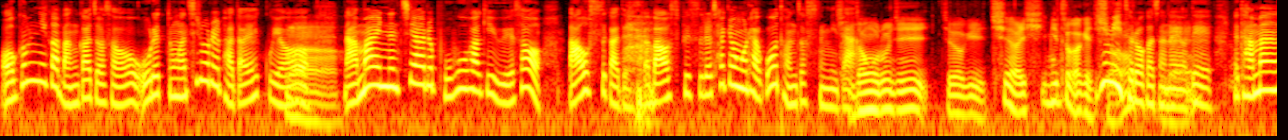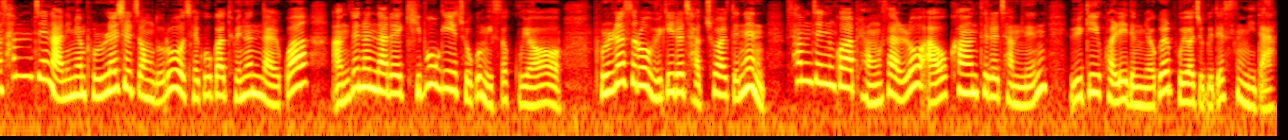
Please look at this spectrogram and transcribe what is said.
어금니가 망가져서 오랫동안 치료를 받아야 했고요. 아. 남아있는 치아를 보호하기 위해서 마우스 가드, 그러니까 마우스피스를 착용을 하고 던졌습니다. 자동으로 이제 저기 치아에 힘이 들어가겠죠. 힘이 들어가잖아요. 네. 네. 다만 삼진 아니면 볼넷일 정도로 제구가 되는 날과 안 되는 날에 기복이 조금 있었고요. 볼넷으로 위기를 자초할 때는 삼진과 병살로 아웃 카운트를 잡는 위기 관리 능력을 보여주기도 했습니다.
